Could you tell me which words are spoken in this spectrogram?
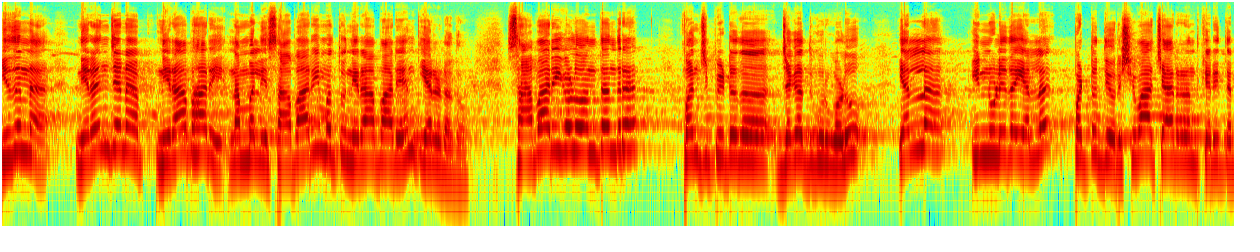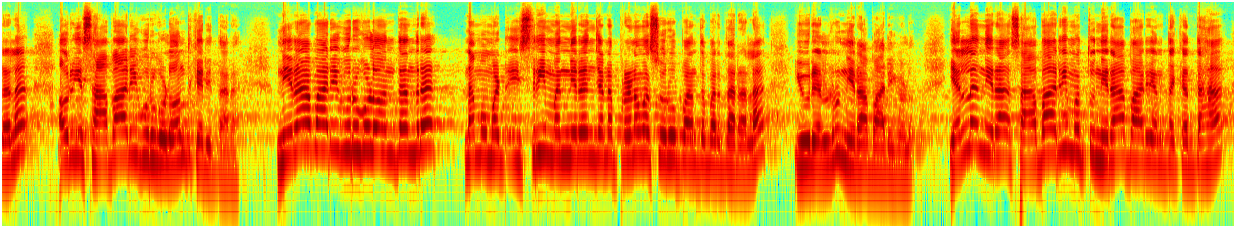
ಇದನ್ನು ನಿರಂಜನ ನಿರಾಭಾರಿ ನಮ್ಮಲ್ಲಿ ಸಾಬಾರಿ ಮತ್ತು ನಿರಾಭಾರಿ ಅಂತ ಎರಡದು. ಸಾಬಾರಿಗಳು ಅಂತಂದ್ರೆ ಪಂಚಪೀಠದ ಜಗದ್ಗುರುಗಳು, ಎಲ್ಲ ಇನ್ನುಳಿದ ಎಲ್ಲ ಪಟ್ಟದೇವರು, ಶಿವಾಚಾರ್ಯರು ಅಂತ ಕರಿತಾರಲ್ಲ, ಅವರಿಗೆ ಸಾಬಾರಿ ಗುರುಗಳು ಅಂತ ಕರೀತಾರೆ. ನಿರಾಭಾರಿ ಗುರುಗಳು ಅಂತಂದ್ರೆ ನಮ್ಮ ಮಠ ಈ ಶ್ರೀ ಮನ್ನಿರಂಜನ ಪ್ರಣವ ಸ್ವರೂಪ ಅಂತ ಬರ್ತಾರಲ್ಲ ಇವರೆಲ್ಲರೂ ನಿರಾಬಾರಿಗಳು ಎಲ್ಲ ನಿರಾ ಸಾಬಾರಿ ಮತ್ತು ನಿರಾಬಾರಿ ಅಂತಕ್ಕಂತಹ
